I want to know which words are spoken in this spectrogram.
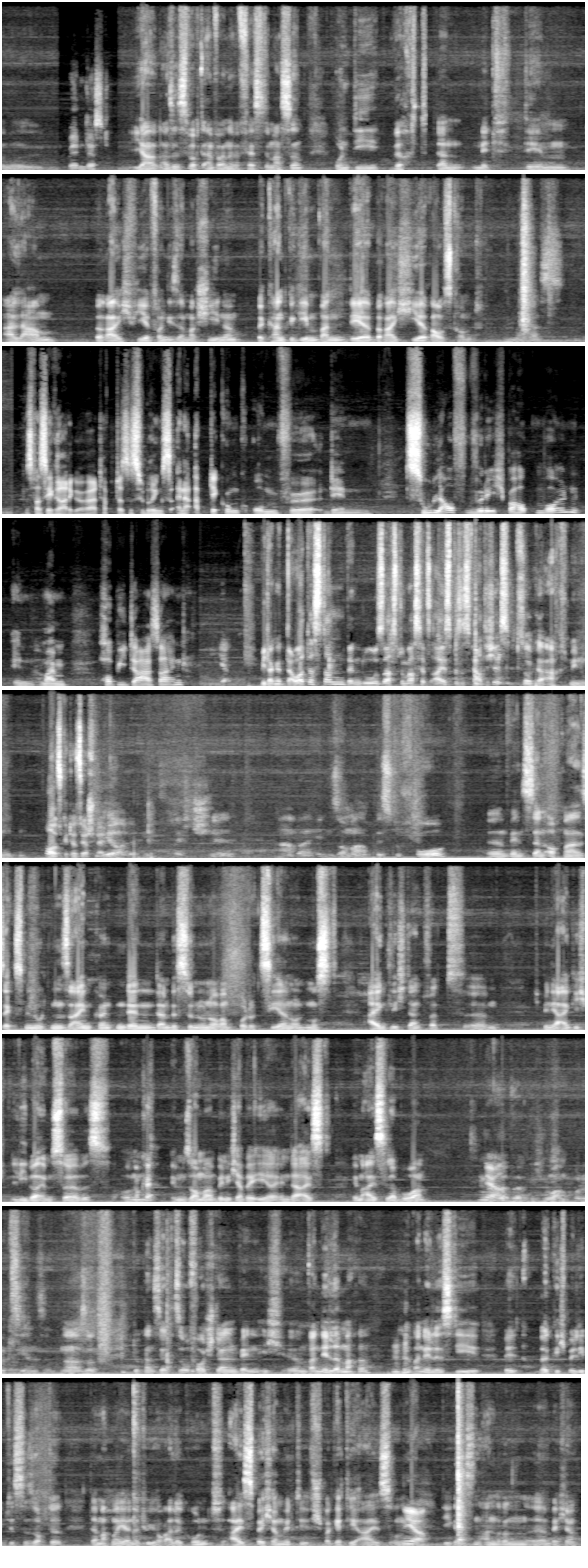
werden lässt. ja, also es wird einfach eine feste Masse und die wird dann mit dem Alarmbereich hier von dieser Maschine bekannt gegeben, wann der Bereich hier rauskommt. Das. Das, was ihr gerade gehört habt, das ist übrigens eine Abdeckung, um für den Zulauf, würde ich behaupten wollen, in meinem Hobby-Dasein. Ja. Wie lange dauert das dann, wenn du sagst, du machst jetzt Eis, bis es fertig ist? Circa acht Minuten. Oh, das geht ja sehr schnell. Ja, das geht recht schnell. Aber im Sommer bist du froh, wenn es dann auch mal sechs Minuten sein könnten, denn dann bist du nur noch am Produzieren und musst eigentlich dann, was, ähm, ich bin ja eigentlich lieber im Service und Okay. im Sommer bin ich aber eher in der Eis, im Eislabor, Ja. aber wirklich nur am Produzieren sind. Ne? Also du kannst dir das so vorstellen, wenn ich ähm, Vanille mache, Mhm. Vanille ist die be wirklich beliebteste Sorte, da machen wir ja natürlich auch alle Grundeisbecher mit, die Spaghetti-Eis und Ja. die ganzen anderen äh, Becher.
